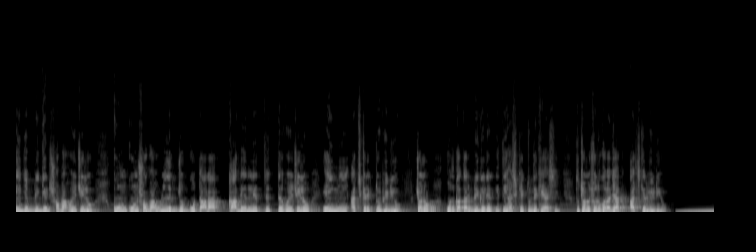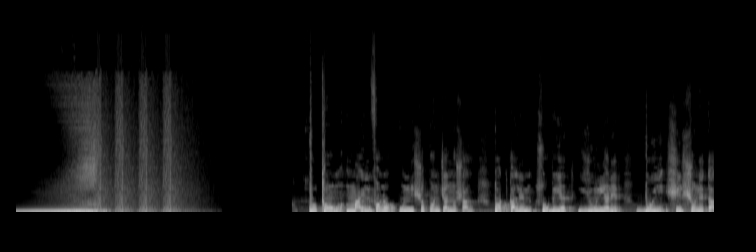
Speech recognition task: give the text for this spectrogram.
এই যে ব্রিগেড সভা হয়েছিল কোন কোন সভা উল্লেখযোগ্য, তারা কাদের নেতৃত্বে হয়েছিল, এই নিয়ে আজকের একটু ভিডিও। চলো কলকাতার ব্রিগেডের ইতিহাসকে একটু দেখে আসি। তো চলো শুরু করা যাক আজকের ভিডিও। প্রথম মাইল ফলক উনিশশো পঞ্চান্ন সাল, তৎকালীন সোভিয়েত ইউনিয়নের দুই শীর্ষ নেতা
